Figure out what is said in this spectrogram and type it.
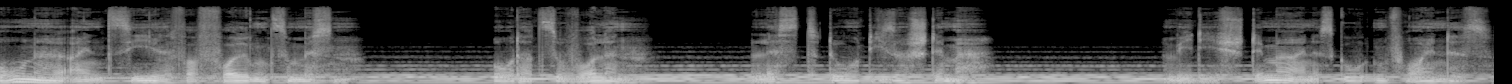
ohne ein Ziel verfolgen zu müssen oder zu wollen, lässt du diese Stimme wie die Stimme eines guten Freundes.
